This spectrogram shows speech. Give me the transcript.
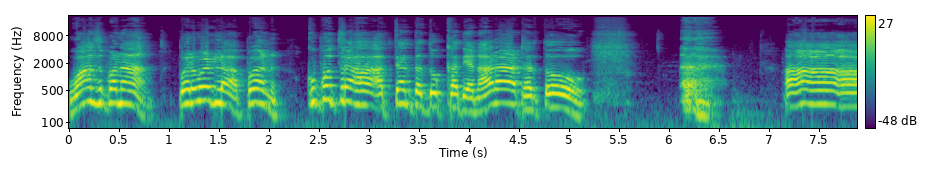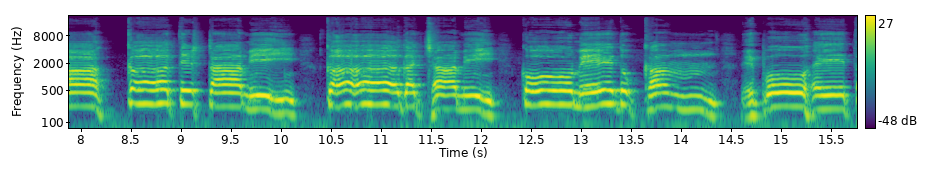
वांजपणा परवडला पण कुपुत्र हा अत्यंत दुःख देणारा ठरतो. आ क तिष्ठामि क गच्छामि को मे दुःखं विपोहेत।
